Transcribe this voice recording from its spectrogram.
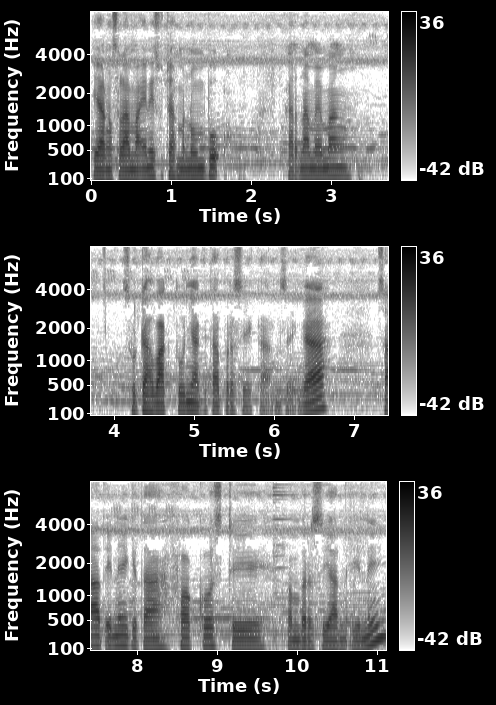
yang selama ini sudah menumpuk karena memang sudah waktunya kita bersihkan. Sehingga saat ini kita fokus di pembersihan ini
